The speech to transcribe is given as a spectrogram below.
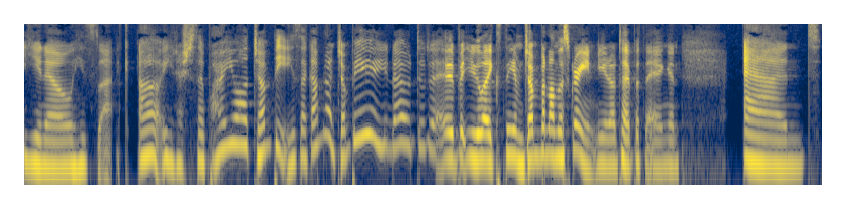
you know he's like oh you know she's like why are you all jumpy he's like i'm not jumpy you know da- da," but you like see him jumping on the screen you know type of thing and and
